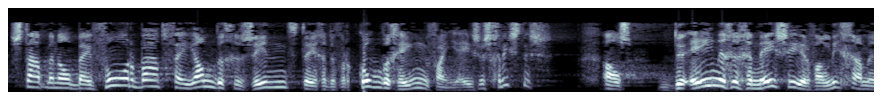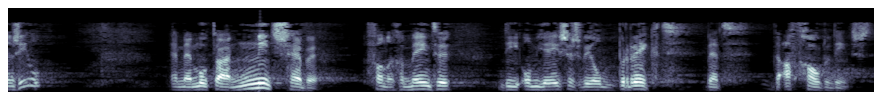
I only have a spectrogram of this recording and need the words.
staat men al bij voorbaat vijandig gezind tegen de verkondiging van Jezus Christus. Als de enige geneesheer van lichaam en ziel. En men moet daar niets hebben van een gemeente die om Jezus wil breekt met de afgodendienst.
